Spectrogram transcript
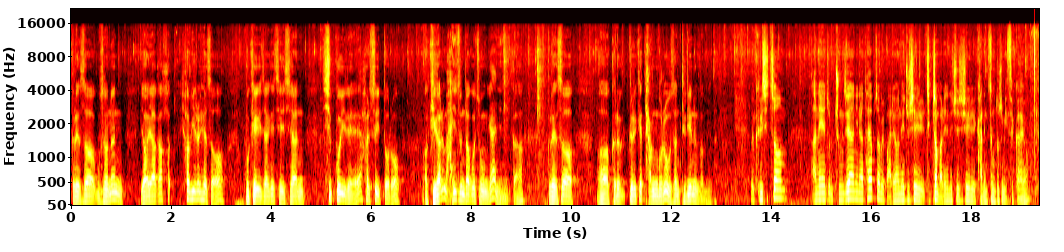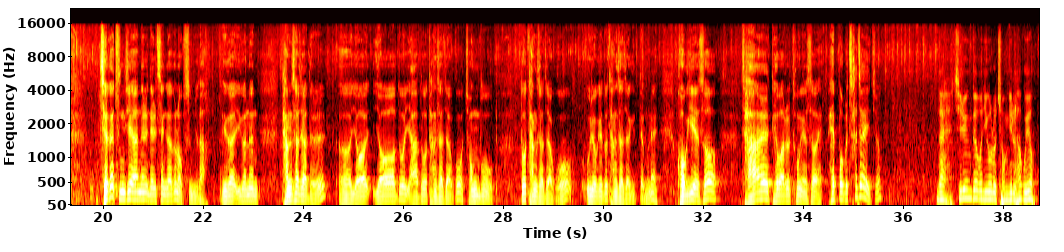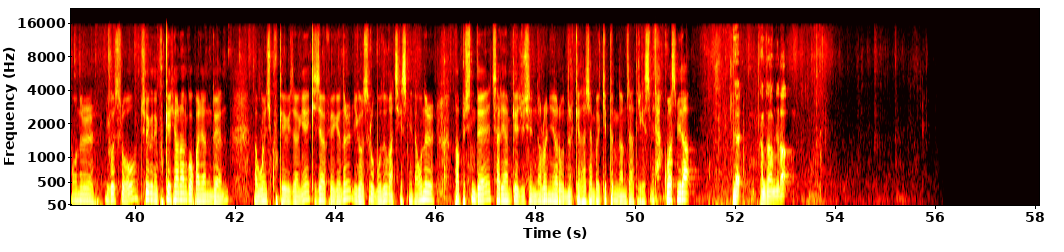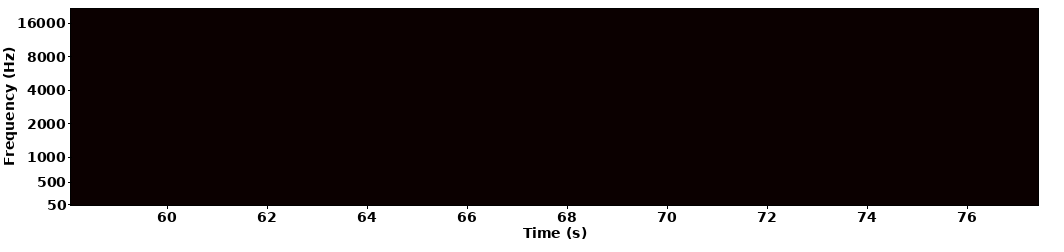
그래서 우선은 여야가 허- 협의를 해서 국회의장이 제시한 19일에 할 수 있도록 어, 기간을 많이 둔다고 좋은 게 아니니까. 그래서 어, 그러, 그렇게 당부를 우선 드리는 겁니다. 그 시점 안에 좀 중재안이나 타협점을 마련해 주실 직접 마련해 주실 가능성도 좀 있을까요? 제가 중재안을 낼 생각은 없습니다. 이거 이거는 당사자들 어, 여 여도 야도 당사자고 정부도 당사자고 의료계도 당사자이기 때문에 거기에서 잘 대화를 통해서 해법을 찾아야죠. 네, 질의응답은 이걸로 정리를 하고요. 오늘 이것으로 최근에 국회 현안과 관련된 우원식 국회의장의 기자회견을 이것으로 모두 마치겠습니다. 오늘 바쁘신데 자리에 함께해 주신 언론인 여러분들께 다시 한번 깊은 감사드리겠습니다. 고맙습니다. 네, 감사합니다.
